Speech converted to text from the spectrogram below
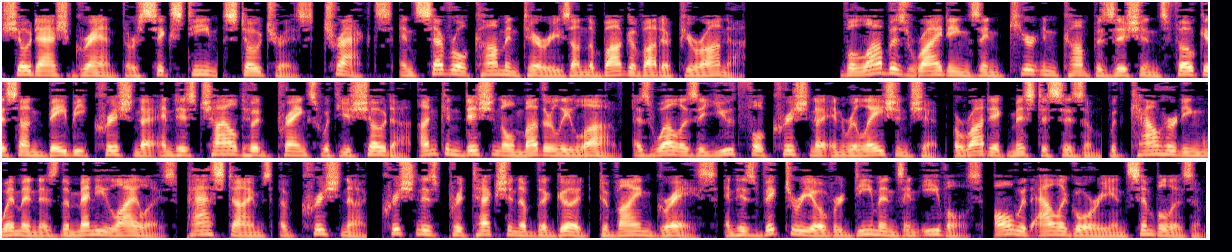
Shodash Granth or 16 stotras, tracts and several commentaries on the Bhagavata Purana. Vallabha's writings and kirtan compositions focus on baby Krishna and his childhood pranks with Yashoda unconditional motherly love, as well as a youthful Krishna in relationship erotic mysticism with cowherding women as the many lilas pastimes of Krishna, Krishna's protection of the good divine grace and his victory over demons and evils, all with allegory and symbolism.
